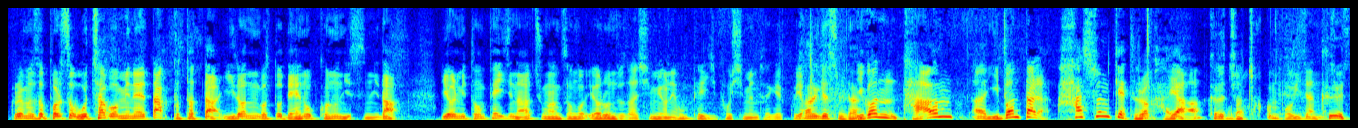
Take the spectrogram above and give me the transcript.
그러면서 벌써 오차 범위 내에 딱 붙었다 이런 것도 내놓고는 있습니다. 리얼미터 홈페이지나 중앙선거 여론조사 심의위원회 홈페이지 보시면 되겠고요. 알겠습니다. 이건 다음 아, 이번 달 하순께 들어가야 그렇죠. 조금 보이지 않나 그 싶습니다.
